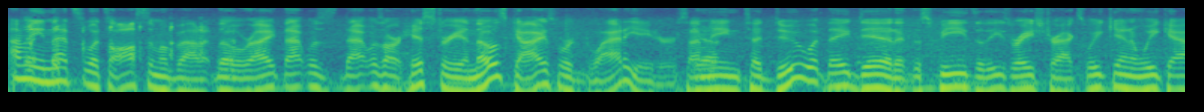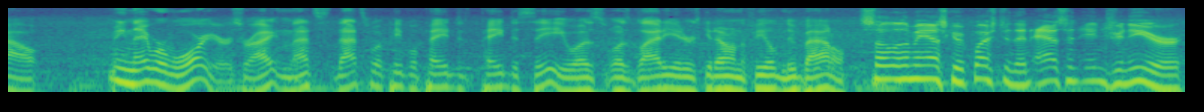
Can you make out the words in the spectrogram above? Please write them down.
i mean that's what's awesome about it though right that was that was our history and those guys were gladiators i Yeah. mean to do what they did at the speeds of these racetracks week in and week out I mean, they were warriors, right? And that's that's what people paid to, paid to see was was gladiators get out on the field and do battle. So let me ask you a question then. As an engineer,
